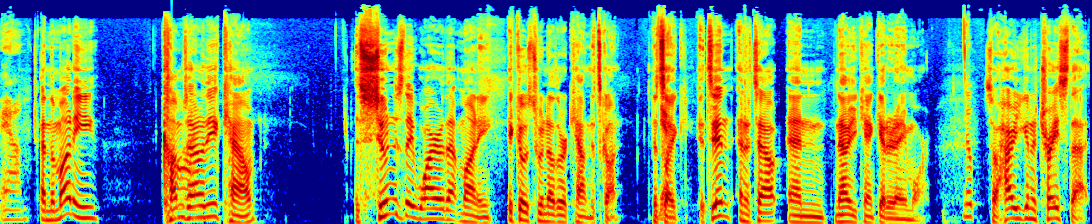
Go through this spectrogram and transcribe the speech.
Yeah. And the money comes out of the account. As soon as they wire that money, it goes to another account and it's gone. It's Yeah. like it's in and it's out, and now you can't get it anymore. Nope. So how are you going to trace that?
